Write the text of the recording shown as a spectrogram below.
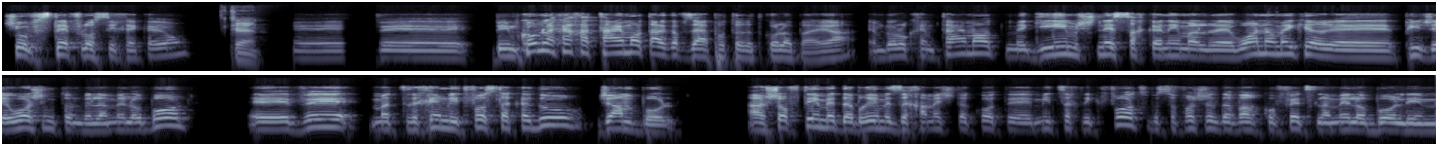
שוב, סטף לא שיחק היום. כן. ובמקום לקחת טיימאוט, אגב, זה היה פותר את כל הבעיה, הם לא לוקחים טיימאוט, מגיעים שני שחקנים על וונאמייקר, פי.ג'יי וושינגטון ולמלו בול, אה, ומצליחים לתפוס את הכדור, jump ball. השופטים מדברים איזה חמש דקות אה, מי צריך לקפוץ, בסופו של דבר קופץ למלו בול עם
